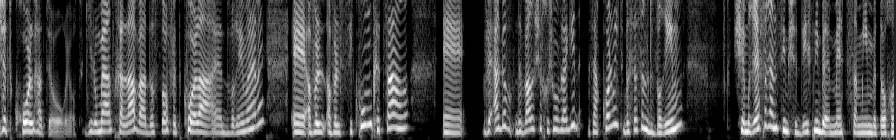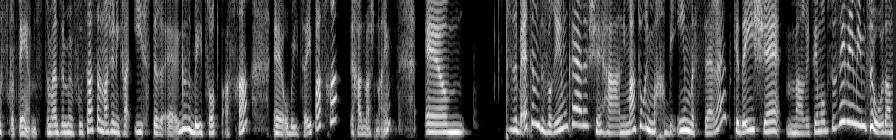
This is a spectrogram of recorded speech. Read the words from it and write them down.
יש את כל התיאוריות, כאילו מההתחלה ועד הסוף את כל הדברים האלה, אה, אבל, אבל סיכום קצר, אה, ואגב, דבר שחשוב להגיד, זה הכל מתבסס על דברים שהם רפרנסים שדיסני באמת שמים בתוך הסרטים, זאת אומרת זה מבוסס על מה שנקרא איסטר אגס, ביצות פסחא, אה, או ביצי פסחא, אחד מהשניים. שזה בעצם דברים כאלה שהאנימטורים מחביאים בסרט כדי שמעריצים אובססיביים ימצאו אותם.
